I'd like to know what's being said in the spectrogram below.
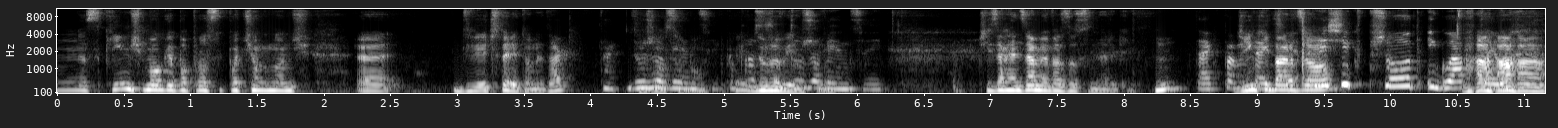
mm, z kimś mogę po prostu pociągnąć e, dwie, cztery tony, tak? Tak, dużo więcej. Po prostu dużo dużo więcej. Czyli zachęcamy Was do synergii. Hm? Tak, pamiętajcie. bardzo. Rysik w przód, tył. Haha,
